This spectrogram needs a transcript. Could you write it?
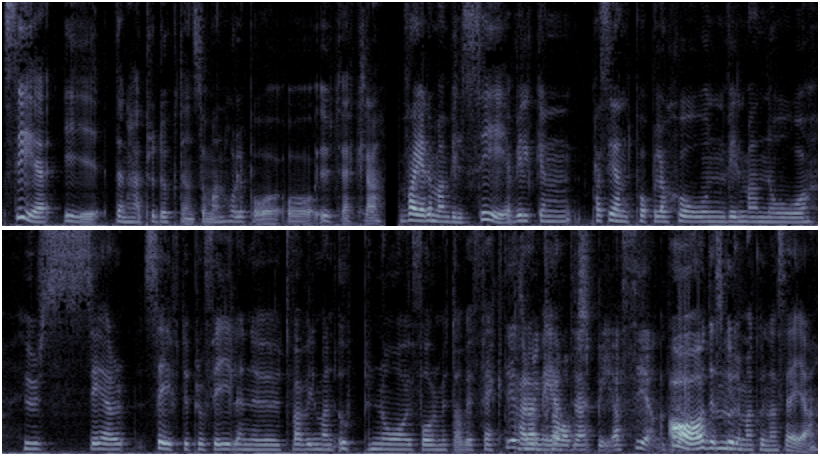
se i den här produkten som man håller på att utveckla. Vad är det man vill se? Vilken patientpopulation vill man nå? Hur ser safety-profilen ut? Vad vill man uppnå i form av Det är som en effektparametrar? kravspec igen. Ja, det skulle man kunna säga.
